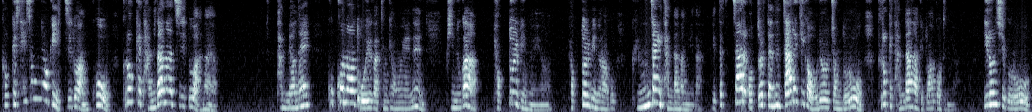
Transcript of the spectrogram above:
그렇게 세정력이 있지도 않고 그렇게 단단하지도 않아요. 반면에 코코넛 오일 같은 경우에는 비누가 벽돌 비누예요. 벽돌 비누라고 굉장히 단단합니다. 이게 짜, 어쩔 때는 자르기가 어려울 정도로 그렇게 단단하기도 하거든요. 이런 식으로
